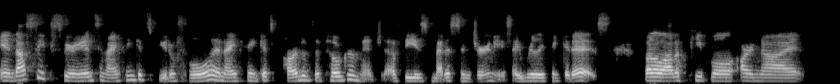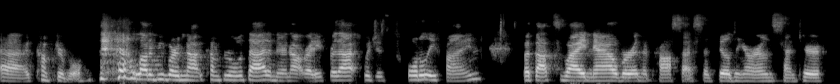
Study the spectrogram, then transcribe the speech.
And that's the experience. And I think it's beautiful. And I think it's part of the pilgrimage of these medicine journeys. I really think it is. But a lot of people are not uh, comfortable. a lot of people are not comfortable with that and they're not ready for that, which is totally fine. But that's why now we're in the process of building our own center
